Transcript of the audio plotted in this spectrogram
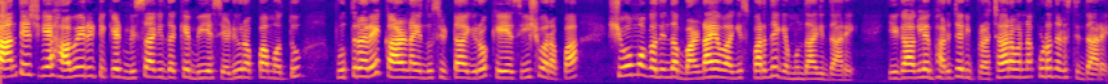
ಕಾಂತೇಶ್ಗೆ ಹಾವೇರಿ ಟಿಕೆಟ್ ಮಿಸ್ ಆಗಿದ್ದಕ್ಕೆ ಬಿಎಸ್ ಯಡಿಯೂರಪ್ಪ ಮತ್ತು ಪುತ್ರರೇ ಕಾರಣ ಎಂದು ಸಿಟ್ಟಾಗಿರೋ ಕೆಎಸ್ ಈಶ್ವರಪ್ಪ ಶಿವಮೊಗ್ಗದಿಂದ ಬಂಡಾಯವಾಗಿ ಸ್ಪರ್ಧೆಗೆ ಮುಂದಾಗಿದ್ದಾರೆ. ಈಗಾಗಲೇ ಭರ್ಜರಿ ಪ್ರಚಾರವನ್ನ ಕೂಡ ನಡೆಸಿದ್ದಾರೆ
